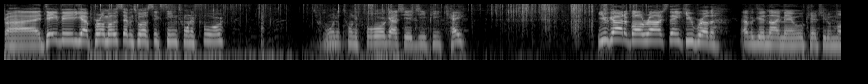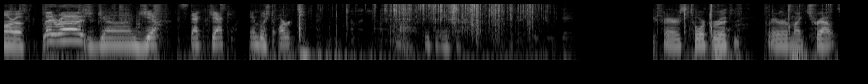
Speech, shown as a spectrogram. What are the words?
right, David, you got promo 7, 12, 16, 24. 20, 24. Got you at GPK. You got it, Ball Raj. Thank you, brother. Have a good night, man. We'll catch you tomorrow. Later, Raj. John, Jeff, Stack Jack, Ambushed Art. Come on, see some ink. Ferris, Torque rookie. Guerrero, Mike Trout.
